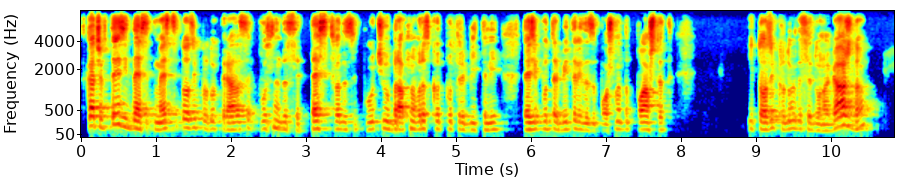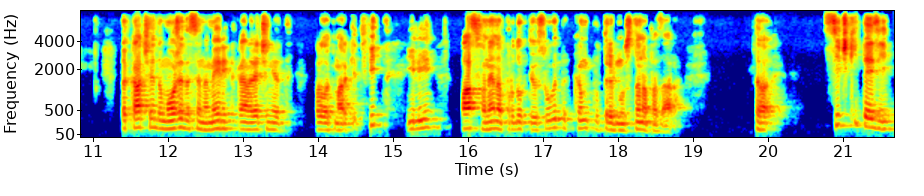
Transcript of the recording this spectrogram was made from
Така че в тези 10 месеца този продукт трябва да се пусне, да се тества, да се получи обратна връзка от потребители, тези потребители да започнат да плащат и този продукт да се донагажда, така че да може да се намери така нареченият Product Market Fit или пасване на продукта и услугата към потребността на пазара. Та, всички тези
